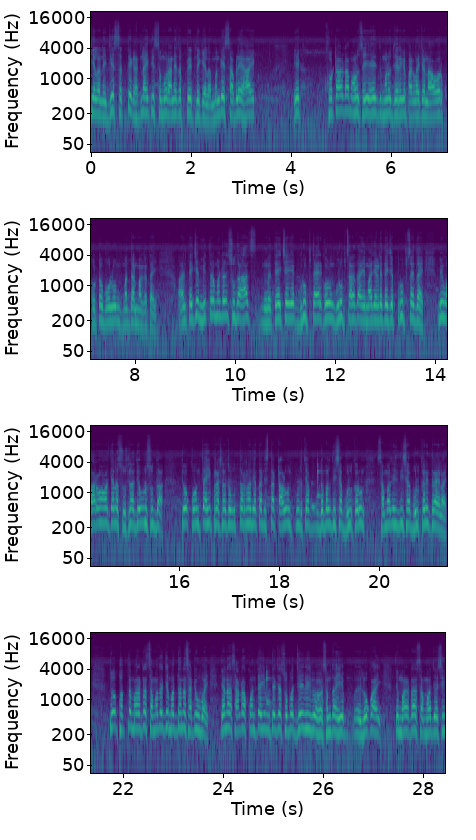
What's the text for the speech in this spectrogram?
केला नाही. जे सत्य घटना आहे ती समोर आणण्याचा प्रयत्न केला. मंगेश साबळे हा एक एक खोटारडा माणूस आहे हे मनोज जयरंगे पाटलाच्या नावावर खोटं बोलून मतदान मागत आहे. आणि त्याचे मित्रमंडळीसुद्धा आज त्याचे एक ग्रुप तयार करून ग्रुप चालत आहे माझ्याकडे त्याचे प्रूफ सहित आहे. मी वारंवार त्याला सूचना देऊनसुद्धा तो कोणत्याही प्रश्नाचं उत्तर न देता निसता टाळून पुढच्या डबल दिशा भूल करून समाजाची दिशा भूल करीत राहिला आहे. तो फक्त मराठा समाजाच्या मतदानासाठी उभा आहे. त्यांना सांगा कोणत्याही त्याच्यासोबत जे बी समजा हे लोक आहे ते मराठा समाजाशी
